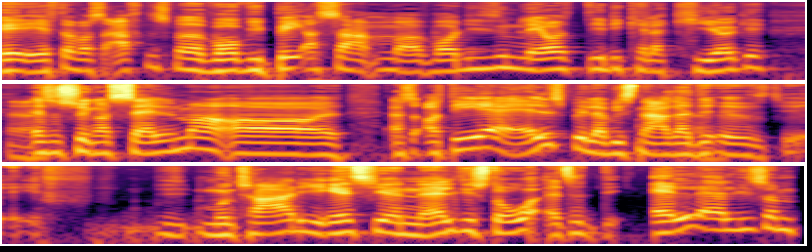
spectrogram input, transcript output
øh, efter vores aftensmad, hvor vi beder sammen, og hvor de ligesom laver det, de kalder kirke, ja. altså synger salmer, og, altså, og det er alle spillere, vi snakker, ja. øh, Montardi, Essien, alle de store, altså det, alle er ligesom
